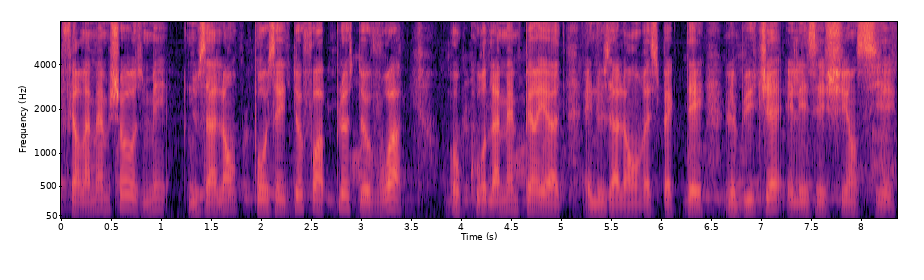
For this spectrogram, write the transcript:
faire la même chose, mais nous allons poser deux fois plus de voies au cours de la même période et nous allons respecter le budget et les échéanciers.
